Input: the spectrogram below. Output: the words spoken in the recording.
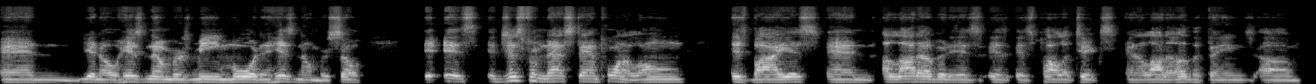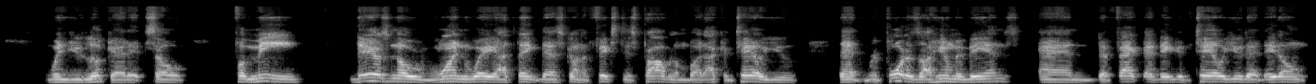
and you know his numbers mean more than his numbers. So it is it just from that standpoint alone is bias, and a lot of it is is, is politics and a lot of other things um, when you look at it. So for me, there's no one way I think that's going to fix this problem, but I can tell you that reporters are human beings and the fact that they can tell you that they don't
